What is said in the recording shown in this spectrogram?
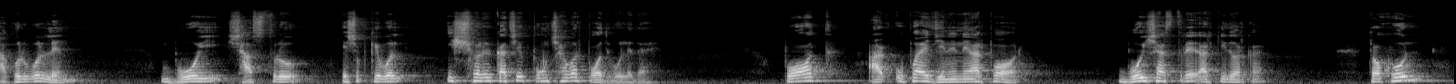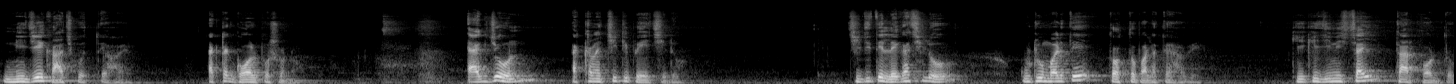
ঠাকুর বললেন, বই, শাস্ত্র, এসব কেবল ঈশ্বরের কাছে পৌঁছাবার পথ বলে দেয়। পথ আর উপায় জেনে নেওয়ার পর বই শাস্ত্রের আর কি দরকার? তখন নিজে কাজ করতে হয়। একটা গল্প শোনো। একজন একখানা চিঠি পেয়েছিল। চিঠিতে লেখা ছিল, কুটুম বাড়িতে তত্ত্ব পাঠাতে হবে। কী কী জিনিস চাই তার ফর্দ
